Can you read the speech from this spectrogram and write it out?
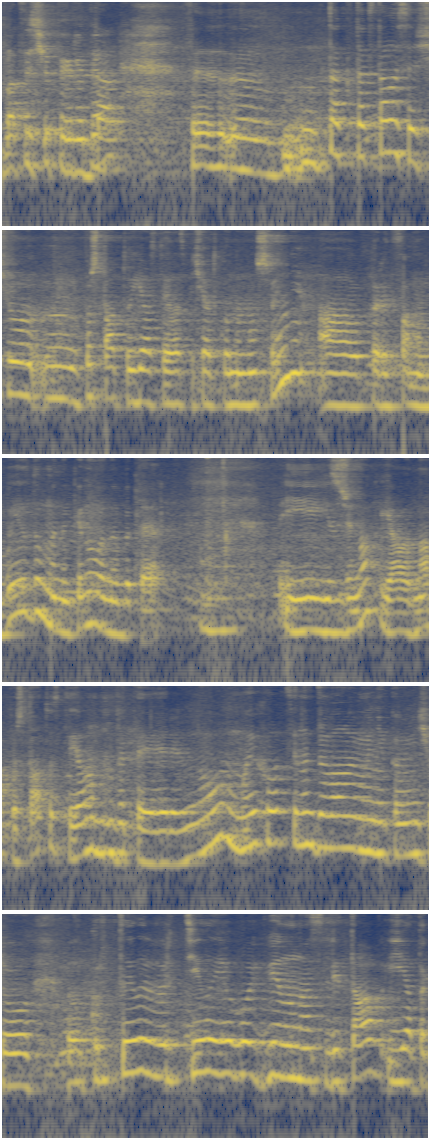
24, так? Так. Це е, ну, так, так сталося, що е, по штату я стояла спочатку на машині, а перед самим виїздом мене кинули на БТР. І з жінок я одна по штату стояла на БТРі. Ну, мої хлопці не давали мені там нічого. Крутили, вертіли його, він у нас літав, і я так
